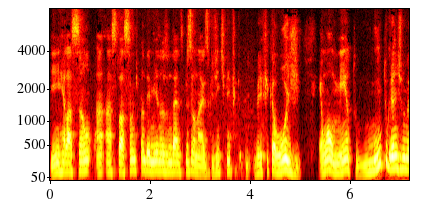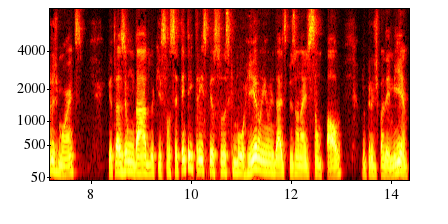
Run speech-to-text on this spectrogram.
E em relação à, à situação de pandemia nas unidades prisionais, o que a gente verifica hoje é um aumento muito grande no número de mortes. Eu trazer um dado aqui, são 73 pessoas que morreram em unidades prisionais de São Paulo no período de pandemia,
